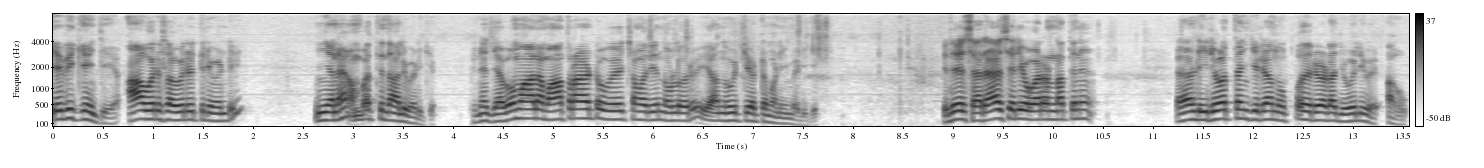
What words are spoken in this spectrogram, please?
ജപിക്കുകയും ചെയ്യാം. ആ ഒരു സൗകര്യത്തിന് വേണ്ടി ഇങ്ങനെ അമ്പത്തിനാല് മേടിക്കും പിന്നെ ജപമാല മാത്രമായിട്ട് ഉപയോഗിച്ചാൽ മതി എന്നുള്ളവർ ഈ നൂറ്റിയെട്ട് മണിയും മേടിക്കും ഇത് ശരാശരി ഒരെണ്ണത്തിന് ഏതാണ്ട് ഇരുപത്തഞ്ച് രൂപ മുപ്പത് രൂപയുടെ ജോലി ആവും.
